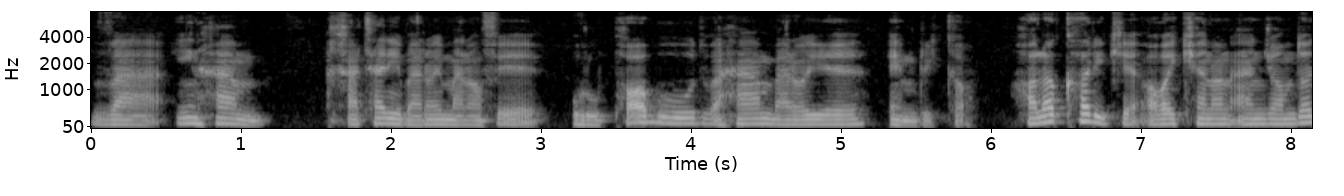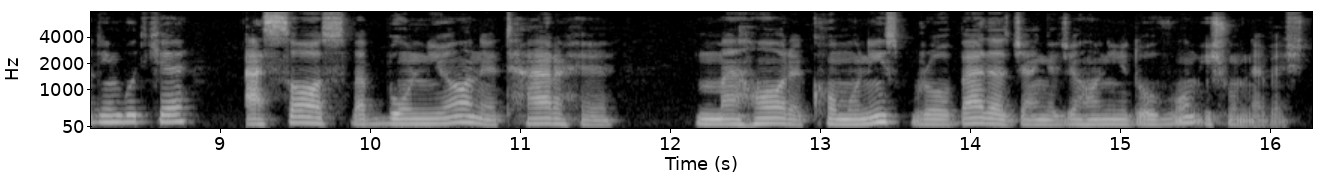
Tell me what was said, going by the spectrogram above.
و این هم خطری برای منافع اروپا بود و هم برای امریکا. حالا کاری که آقای کنان انجام داد این بود که اساس و بنیان طرح مهار کمونیسم رو بعد از جنگ جهانی دوم ایشون نوشت.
